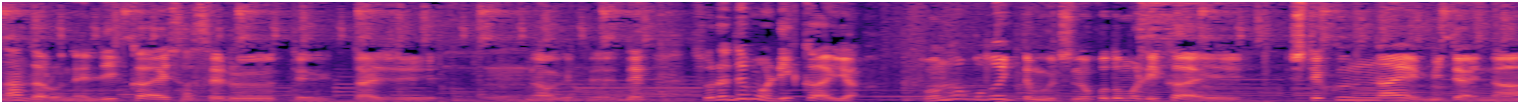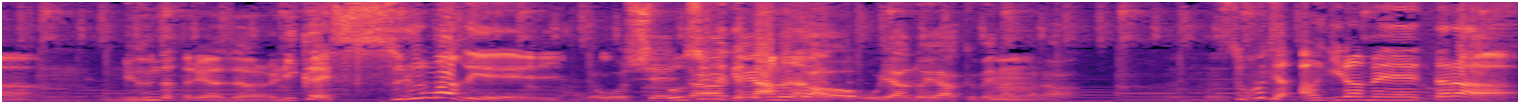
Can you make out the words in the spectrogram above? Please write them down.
なんだろうね理解させるって大事なわけで、でそれでも理解いやそんなこと言ってもうちの子供理解してくんないみたいな、言うんだったら嫌だから理解するまで教えてあげるのが親の役目だから、うんそこで諦めたら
